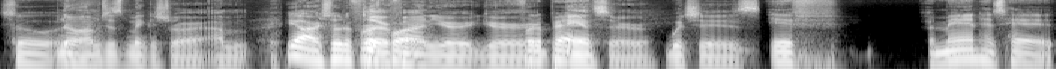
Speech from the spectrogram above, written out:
So No, I'm just making sure I'm yeah. All right, so the first clarifying part, your your For the past. answer, which is if a man has had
